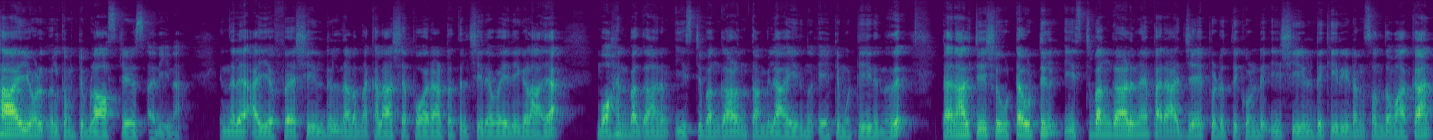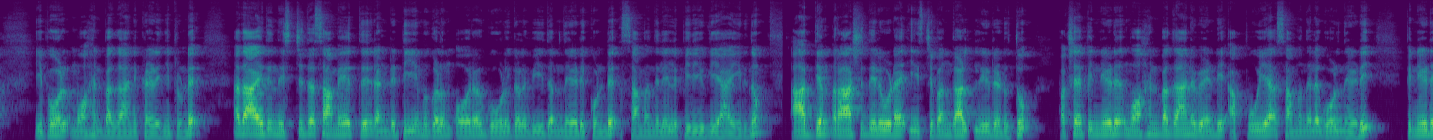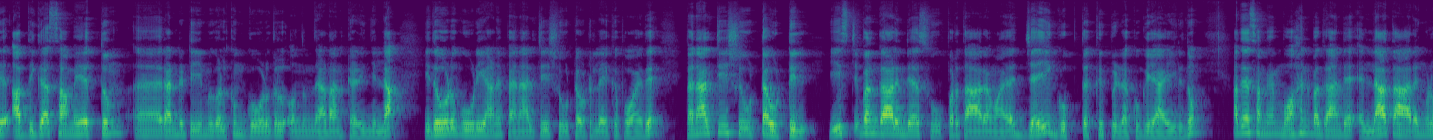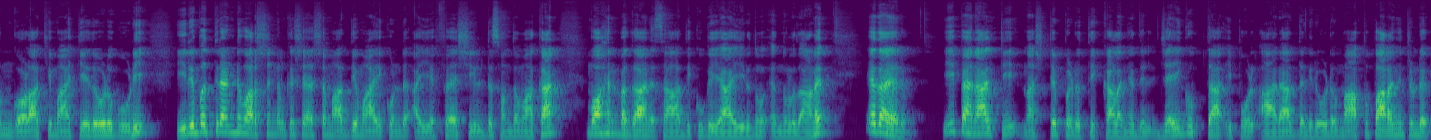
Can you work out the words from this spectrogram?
Hi y'all welcome to Blasters arena ഇന്നലെ I F A ഷീൽഡിൽ നടന്ന കലാശ പോരാട്ടത്തിൽ ചിരവൈരികളായ മോഹൻ ബഗാനും ഈസ്റ്റ് ബംഗാളും തമ്മിലായിരുന്നു ഏറ്റുമുട്ടിയിരുന്നത്. പെനാൽറ്റി ഷൂട്ടൗട്ടിൽ ഈസ്റ്റ് ബംഗാളിനെ പരാജയപ്പെടുത്തിക്കൊണ്ട് ഈ ഷീൽഡ് കിരീടം സ്വന്തമാക്കാൻ ഇപ്പോൾ മോഹൻ ബഗാന് കഴിഞ്ഞിട്ടുണ്ട്. അതായത് നിശ്ചിത സമയത്ത് രണ്ട് ടീമുകളും ഓരോ ഗോളുകൾ വീതം നേടിക്കൊണ്ട് സമനിലയിൽ പിരിയുകയായിരുന്നു. ആദ്യം റാഷിദിലൂടെ ഈസ്റ്റ് ബംഗാൾ ലീഡെടുത്തു. പക്ഷേ പിന്നീട് മോഹൻ ബഗാന് വേണ്ടി അപ്പൂയ സമനില ഗോൾ നേടി. പിന്നീട് അധിക സമയത്തും രണ്ട് ടീമുകൾക്കും ഗോളുകൾ ഒന്നും നേടാൻ കഴിഞ്ഞില്ല. ഇതോടുകൂടിയാണ് പെനാൽറ്റി ഷൂട്ടൌട്ടിലേക്ക് പോയത്. പെനാൽറ്റി ഷൂട്ടൌട്ടിൽ ഈസ്റ്റ് ബംഗാളിന്റെ സൂപ്പർ താരമായ ജയ് ഗുപ്തക്ക് പിഴക്കുകയായിരുന്നു. അതേസമയം മോഹൻ ബഗാന്റെ എല്ലാ താരങ്ങളും ഗോളാക്കി മാറ്റിയതോടുകൂടി ഇരുപത്തിരണ്ട് വർഷങ്ങൾക്ക് ശേഷം ആദ്യമായിക്കൊണ്ട് ഐ എഫ് എ ഷീൽഡ് സ്വന്തമാക്കാൻ മോഹൻ ബഗാന് സാധിക്കുകയായിരുന്നു എന്നുള്ളതാണ്. ഏതായാലും ഈ പെനാൽറ്റി നഷ്ടപ്പെടുത്തി കളഞ്ഞതിൽ ജയ് ഗുപ്ത ഇപ്പോൾ ആരാധകരോട് മാപ്പ് പറഞ്ഞിട്ടുണ്ട്.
